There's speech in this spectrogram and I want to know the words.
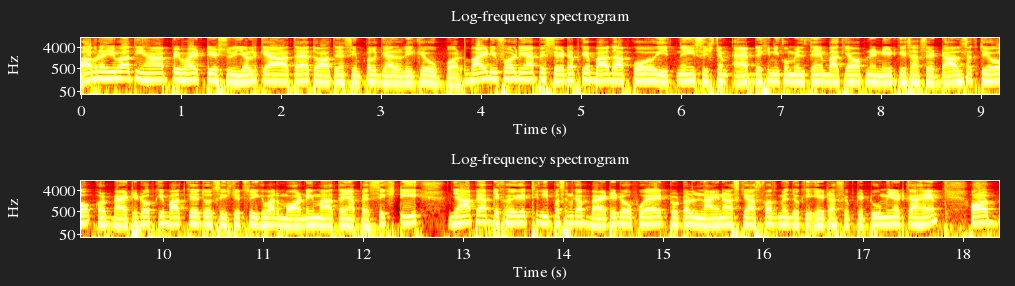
अब रही बात यहाँ पे भाई टेस्ट रिज़ल्ट क्या आता है तो आते हैं सिंपल गैलरी के ऊपर। बाई डिफ़ॉल्ट यहाँ पे सेटअप के बाद आपको इतने ही सिस्टम ऐप देखने को मिलते हैं। बाकी आप अपने नीट के हिसाब से डाल सकते हो। और बैटरी ड्रॉप की बात करें तो 63 के बाद मॉर्निंग में आता है यहाँ पे 60 जहाँ पे आप देखोगे थ्री परसेंट का बैटरी ड्रॉप हुआ है टोटल नाइन आवर्स के आसपास में, जो कि eight hours fifty two minute का है। और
